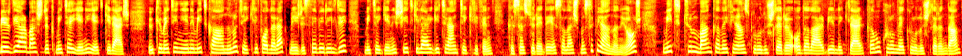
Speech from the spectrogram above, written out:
Bir diğer başlık MIT'e yeni yetkiler. Hükümetin yeni MIT kanunu teklif olarak meclise verildi. MIT'e geniş yetkiler getiren teklifin kısa sürede yasalaşması planlanıyor. MIT tüm banka ve finans kuruluşları, odalar, birlikler, kamu kurum ve kuruluşlarından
